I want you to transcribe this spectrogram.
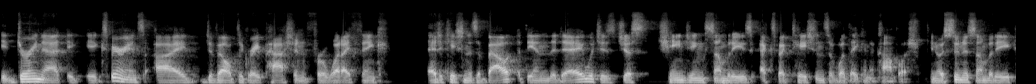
it, during that experience, I developed a great passion for what I think education is about at the end of the day, which is just changing somebody's expectations of what they can accomplish. You know, as soon as somebody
